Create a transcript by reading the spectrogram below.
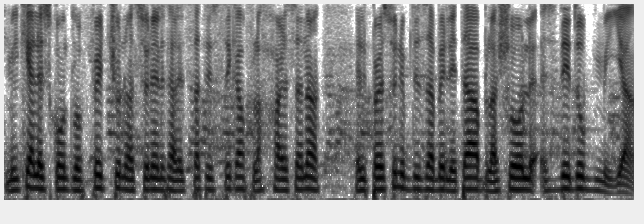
Minkejja li skont l-Uffiċċju Nazzjonali tal-Istatistika fl-aħħar sena, il-persuni b'diżabilità bla xogħol żdiedu b'100,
